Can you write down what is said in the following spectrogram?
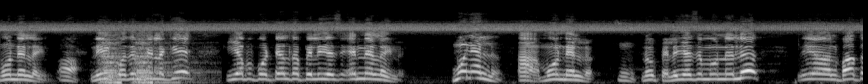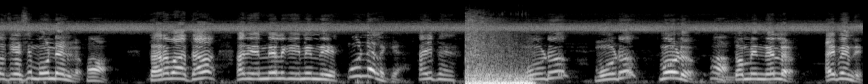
మూడు నెలలు అయింది. నీ కొదం అప్ప పొట్టేలతో పెళ్ళి చేసి ఎన్ని నెలలు అయింది మూడు నెలలు. ఆ మూడు నెలలు. నువ్వు పెళ్ళి చేసి మూడు నెలలు వాళ్ళ బాతో చేసి మూడు నెలలు. తర్వాత అది ఎన్ని నెలలకి ఇనింది మూడు నెలలకి. అయిపోయింది మూడు మూడు మూడు. తొమ్మిది నెలలు. అయిపోయింది.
